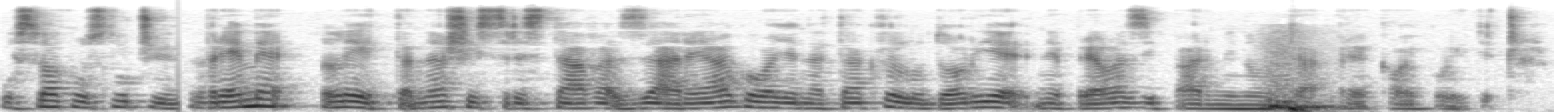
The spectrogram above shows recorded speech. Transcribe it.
U svakom slučaju, vreme leta naših sredstava za reagovanje na takve ludorije ne prelazi par minuta, rekao je političar.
